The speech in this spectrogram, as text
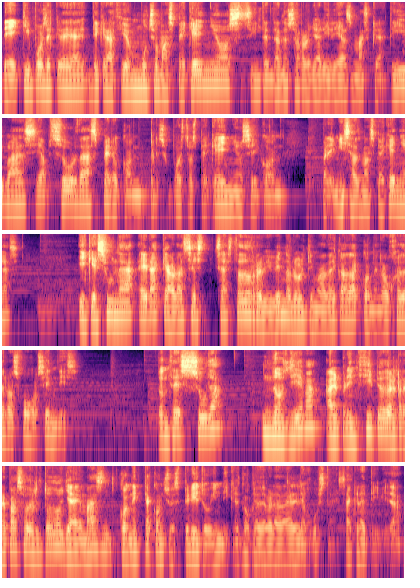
de equipos de, creación mucho más pequeños, intentando desarrollar ideas más creativas y absurdas, pero con presupuestos pequeños y con premisas más pequeñas, y que es una era que ahora se, se ha estado reviviendo en la última década con el auge de los juegos indies. Entonces Suda nos lleva al principio del repaso del todo y además conecta con su espíritu indie, que es lo que de verdad a él le gusta, esa creatividad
